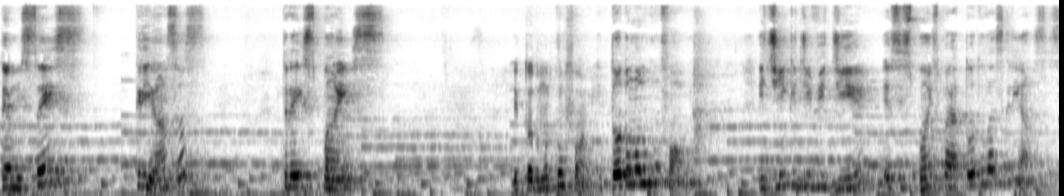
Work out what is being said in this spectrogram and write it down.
temos seis crianças, três pães E todo mundo com fome. e todo mundo com fome. E tinha que dividir esses pães para todas as crianças.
